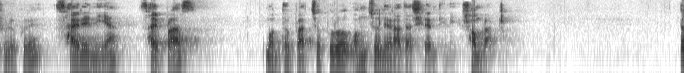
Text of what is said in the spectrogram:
শুরু করে সাইরেনিয়া, সাইপ্রাস, মধ্যপ্রাচ্য, পুরো অঞ্চলে রাজা ছিলেন তিনি, সম্রাট। তো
